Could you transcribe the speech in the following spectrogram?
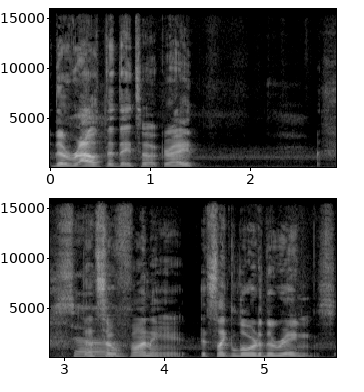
the route that they took. Right? So, That's so funny. It's like Lord of the Rings.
